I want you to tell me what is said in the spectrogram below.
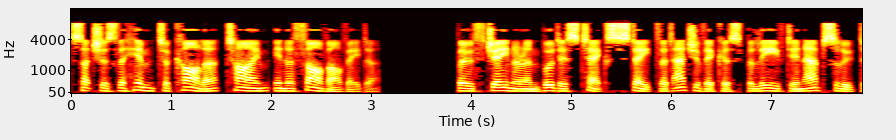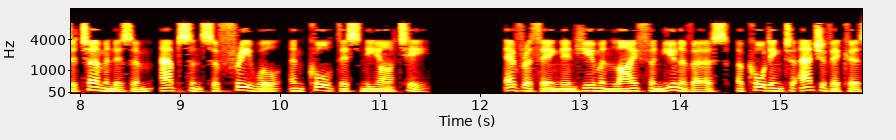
such as the hymn to Kala time in Atharvaveda. Both Jaina and Buddhist texts state that Ajivikas believed in absolute determinism, absence of free will, and called this niyati. Everything in human life and universe, according to Ajivikas,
